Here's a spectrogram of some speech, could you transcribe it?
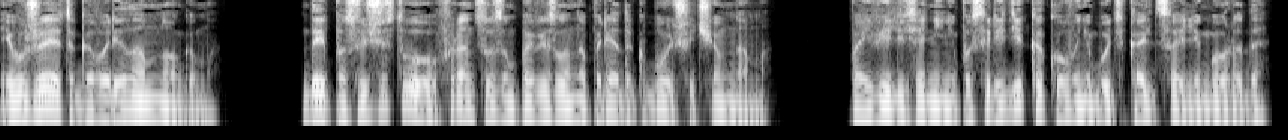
И уже это говорило о многом. Да и по существу французам повезло на порядок больше, чем нам. Появились они не посреди какого-нибудь кольца или города,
